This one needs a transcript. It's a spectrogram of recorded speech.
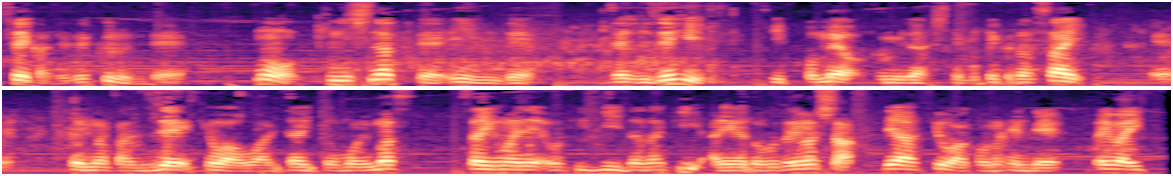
成果出てくるんで、もう気にしなくていいんで、ぜひぜひ一歩目を踏み出してみてください。えー、そんな感じで今日は終わりたいと思います。最後までお聴きいただきありがとうございました。では今日はこの辺で。バイバイ。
